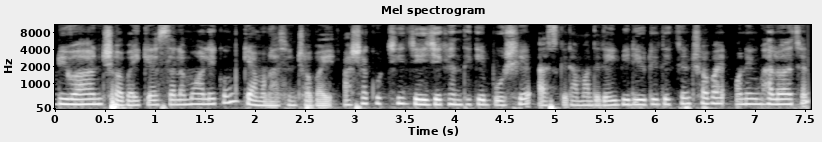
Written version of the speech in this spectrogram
ডিওয়ান সবাইকে আসসালামু আলাইকুম। কেমন আছেন সবাই? আশা করছি যেই যেখান থেকে বসে আজকের আমাদের এই ভিডিওটি দেখছেন সবাই অনেক ভালো আছেন।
